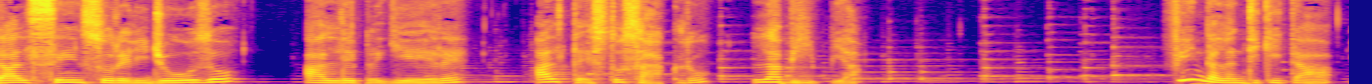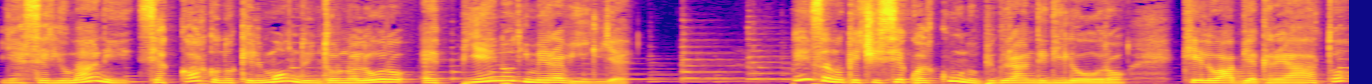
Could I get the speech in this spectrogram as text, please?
dal senso religioso alle preghiere, al testo sacro, la Bibbia. Fin dall'antichità gli esseri umani si accorgono che il mondo intorno a loro è pieno di meraviglie. Pensano che ci sia qualcuno più grande di loro che lo abbia creato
